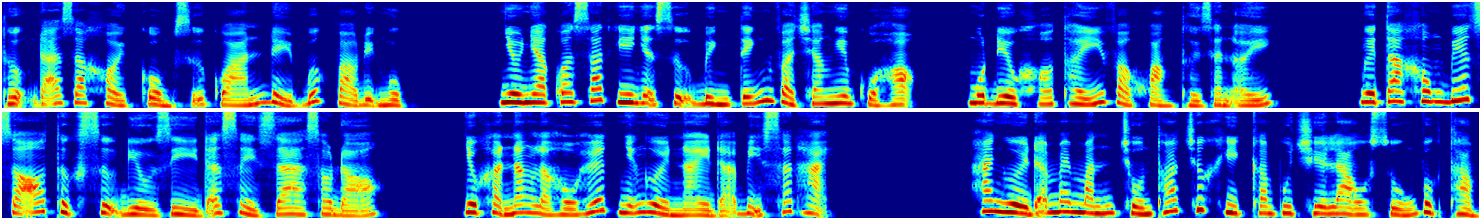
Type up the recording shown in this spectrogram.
thượng đã ra khỏi cổng sứ quán để bước vào địa ngục. Nhiều nhà quan sát ghi nhận sự bình tĩnh và trang nghiêm của họ, một điều khó thấy vào khoảng thời gian ấy. Người ta không biết rõ thực sự điều gì đã xảy ra sau đó. Nhiều khả năng là hầu hết những người này đã bị sát hại. Hai người đã may mắn trốn thoát trước khi Campuchia lao xuống vực thẳm.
